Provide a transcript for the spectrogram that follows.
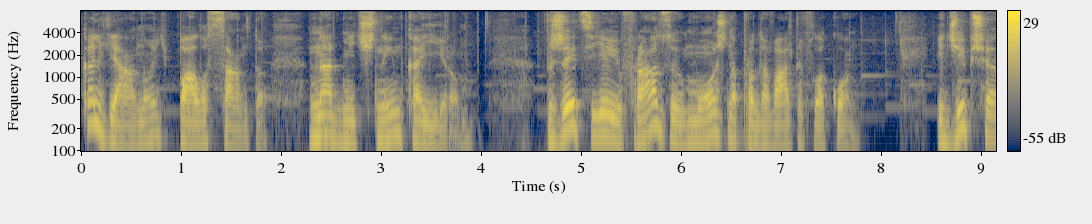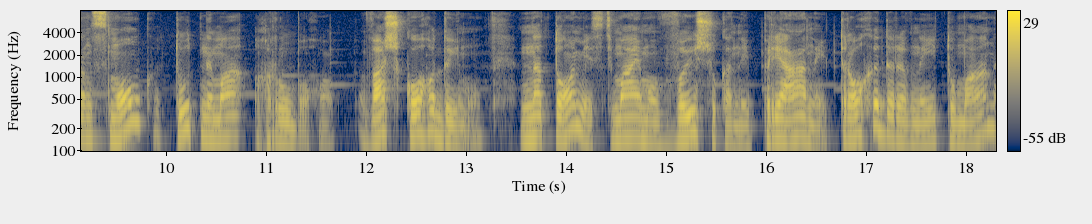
кальяно й пало санто над нічним каїром. Вже цією фразою можна продавати флакон. Egyptian Smoke тут нема грубого, важкого диму. Натомість маємо вишуканий, пряний, трохи деревний туман,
